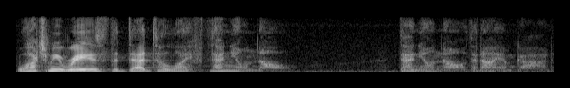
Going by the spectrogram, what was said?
Watch me raise the dead to life. Then you'll know. Then you'll know that I am God.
